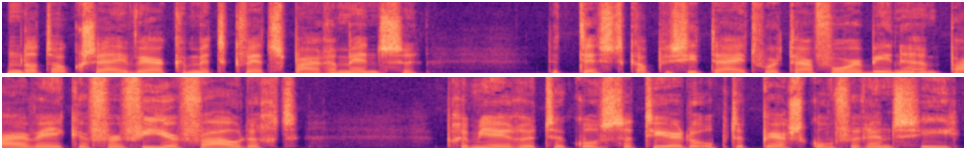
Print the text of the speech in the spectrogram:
omdat ook zij werken met kwetsbare mensen... De testcapaciteit wordt daarvoor binnen een paar weken verviervoudigd. Premier Rutte constateerde op de persconferentie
